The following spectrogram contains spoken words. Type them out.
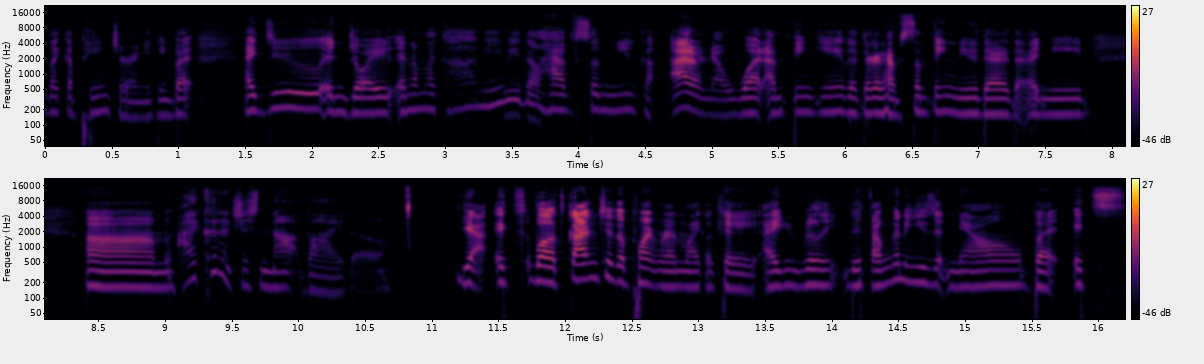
like a painter or anything, but I do enjoy and I'm like, oh, maybe they'll have some new co- I don't know what I'm thinking that they're going to have something new there that I need. Um I couldn't just not buy though. Yeah, it's well, it's gotten to the point where I'm like, okay, I really if I'm going to use it now, but it's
